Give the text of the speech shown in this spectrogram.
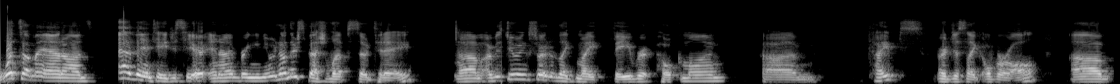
What's up my add-ons? AdvantaJeous here, and I'm bringing you another special episode today. Um, I was doing sort of like my favorite Pokemon um, types, or just like overall. Um,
